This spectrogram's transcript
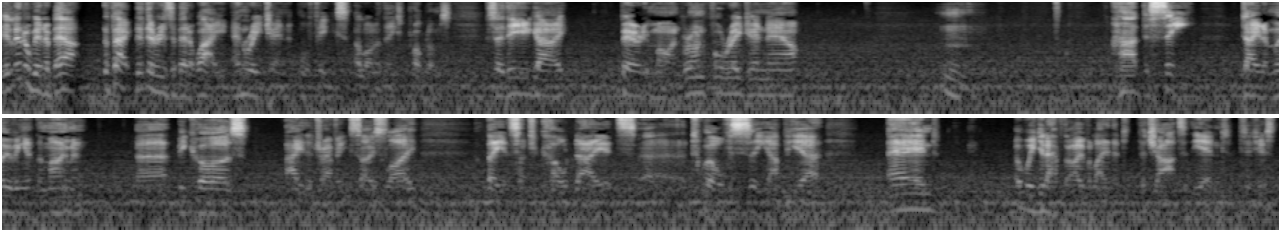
a little bit about the fact that there is a better way, and regen will fix a lot of these problems. So there you go, bear it in mind. We're on full regen now. Hmm. Hard to see data moving at the moment uh, because A, the traffic's so slow, B, it's such a cold day. It's uh, 12C up here. And we're going to have to overlay the, the, charts at the end to just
